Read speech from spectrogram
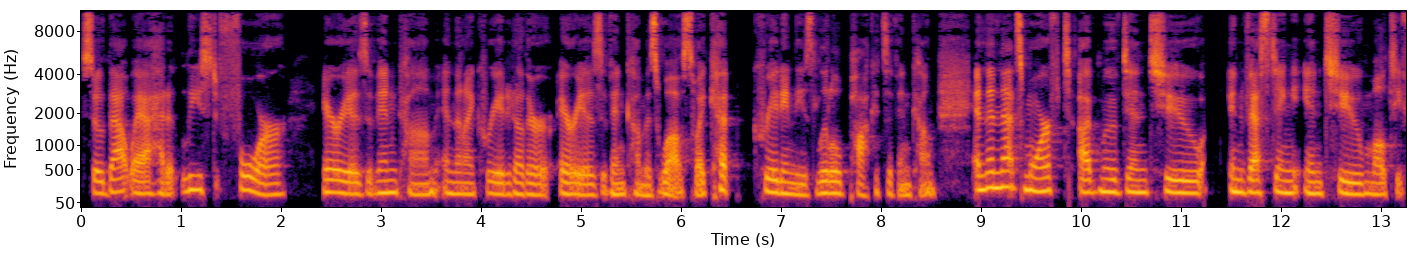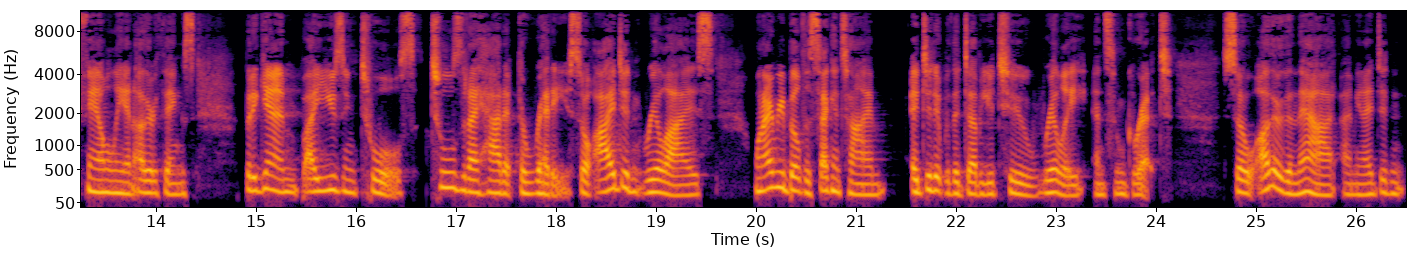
So that way I had at least four areas of income. And then I created other areas of income as well. So I kept creating these little pockets of income. And then that's morphed. I've moved into investing into multifamily and other things. But again, by using tools, tools that I had at the ready. So I didn't realize when I rebuilt the second time, I did it with a W 2 really and some grit. So other than that, I mean, I didn't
